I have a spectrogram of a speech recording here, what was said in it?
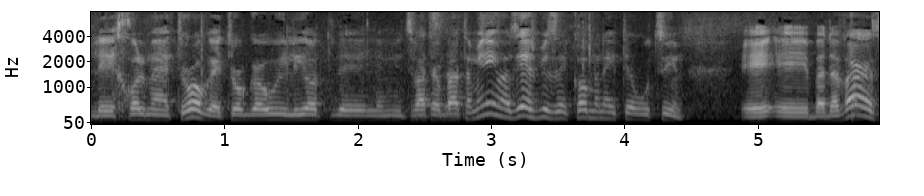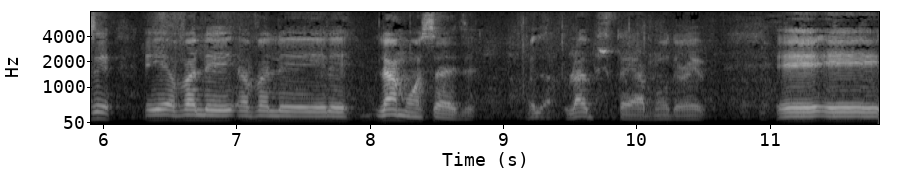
לאכול מהאתרוג, האתרוג ראוי להיות ל- למצוות ארבעת המינים, אז יש בזה כל מיני תירוצים אה, אה, בדבר הזה, אה, אבל, אה, אבל אה, למה הוא עשה את זה? אולי הוא פשוט היה מאוד. אה, אה,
